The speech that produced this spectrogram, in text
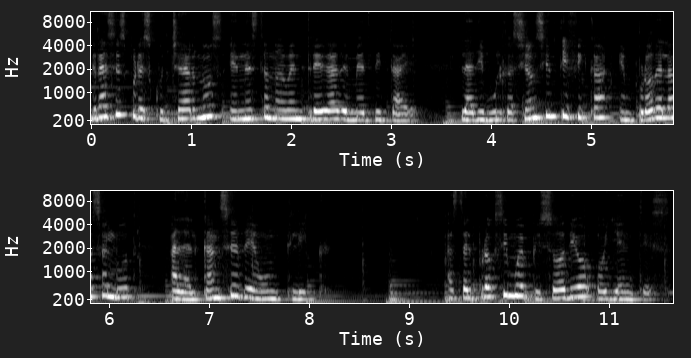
Gracias por escucharnos en esta nueva entrega de MedVitae, la divulgación científica en pro de la salud al alcance de un clic. Hasta el próximo episodio, oyentes.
